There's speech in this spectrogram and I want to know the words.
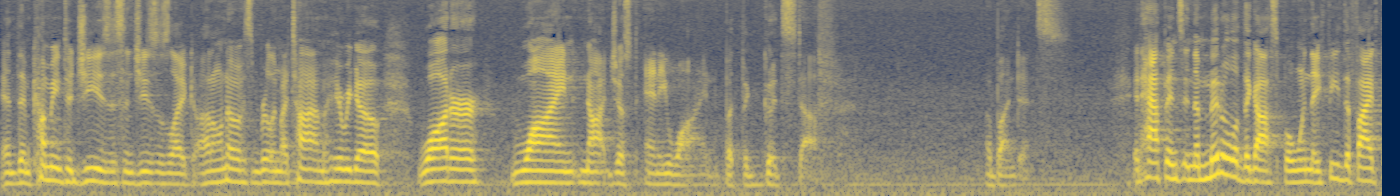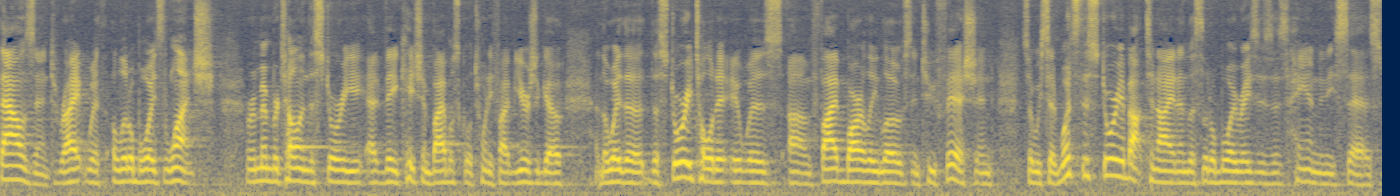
and them coming to Jesus, and Jesus like, I don't know, it's really my time. Here we go. Water, wine, not just any wine, but the good stuff. Abundance. It happens in the middle of the gospel when they feed the 5,000, right, with a little boy's lunch. I remember telling the story at Vacation Bible School 25 years ago, and the way the, the story told it, it was um, five barley loaves and two fish. And so we said, What's this story about tonight? And this little boy raises his hand and he says,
